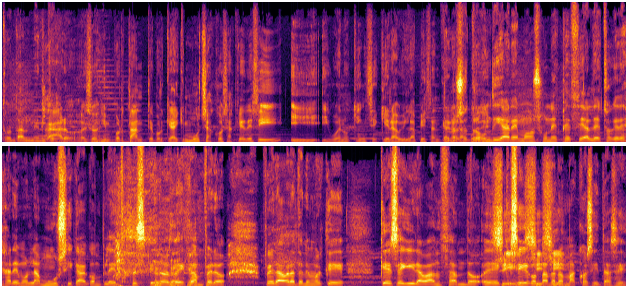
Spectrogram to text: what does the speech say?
totalmente. Claro, eso es importante porque hay muchas cosas que decir y, bueno, quien se quiera oír la pieza entera. nosotros un día haremos un especial de esto que dejaremos la música completa si nos dejan, pero, pero ahora tenemos que, seguir avanzando. Eh, sigue contándonos más cositas, sí.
